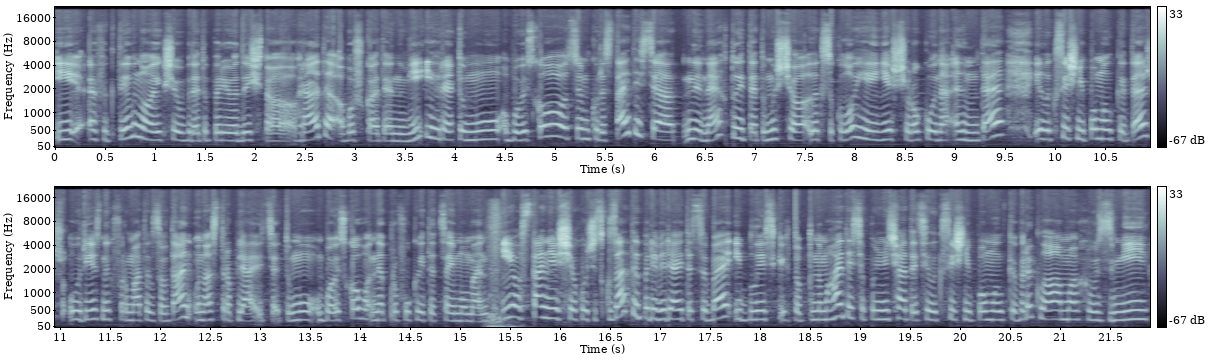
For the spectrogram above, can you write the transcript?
і ефективно, якщо ви будете періодично грати або шукати нові ігри. Тому обов'язково цим користайтеся, не нехтуйте, тому що лексикологія є щороку на НМТ, і лексичні помилки теж у різних форматах завдань у нас трапляються. Тому обов'язково не профукайте цей момент. І останнє, що я хочу сказати, перевіряйте себе і близьких, тобто намагайтеся помічати ці лексичні помилки в рекламах, в змі,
